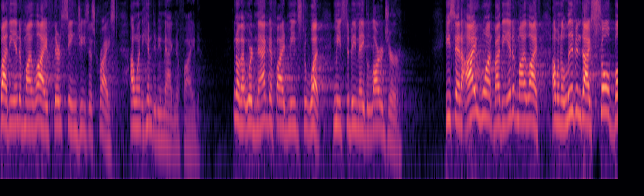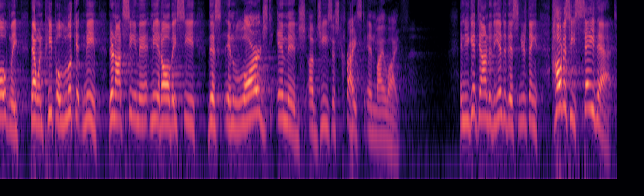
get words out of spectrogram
by the end of my life. They're seeing Jesus Christ. I want him to be magnified. You know, that word magnified means to what? It means to be made larger. He said, I want, by the end of my life, I want to live and die so boldly that when people look at me, they're not seeing me at all. They see this enlarged image of Jesus Christ in my life. And you get down to the end of this and you're thinking, how does he say that?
